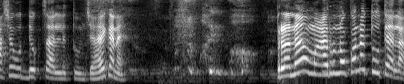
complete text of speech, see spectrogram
असे उद्योग चालले तुमचे आहे का नाही? प्रणव मारू नको ना तू त्याला.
